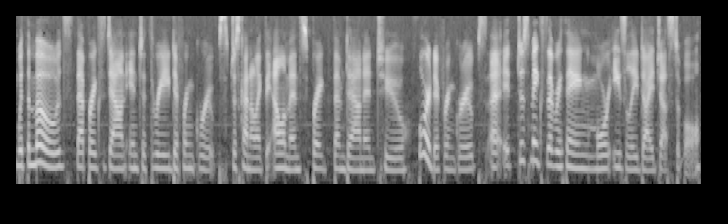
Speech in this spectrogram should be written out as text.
with the modes, that breaks down into three different groups, just kind of like the elements break them down into four different groups. Uh, it just makes everything more easily digestible.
